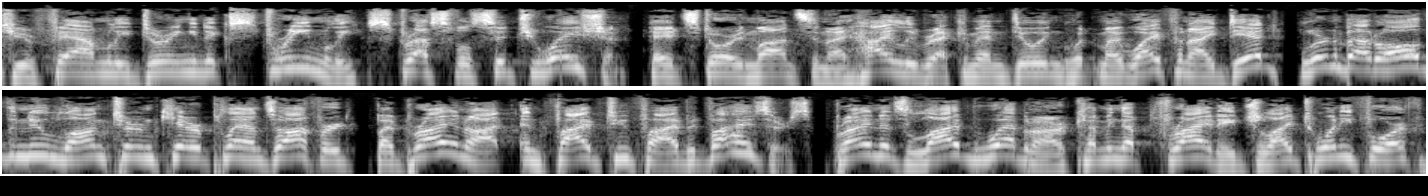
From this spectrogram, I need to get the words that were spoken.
to your family during an extremely stressful situation. Hey, it's Dori Monson. I highly recommend doing what my wife and I did. Learn about all the new long term care plans offered by Brian Ott and 525 Advisors. Brian has a live webinar coming up Friday, July 24th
